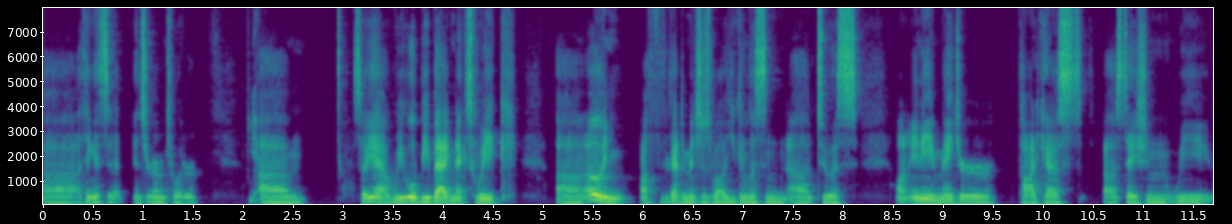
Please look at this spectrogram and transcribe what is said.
Uh, I think it's it, Instagram and Twitter. Yeah. Um, so yeah, we will be back next week. Uh, oh, and I forgot to mention as well, you can listen uh, to us on any major podcast uh, station. We,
